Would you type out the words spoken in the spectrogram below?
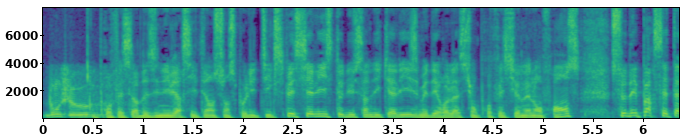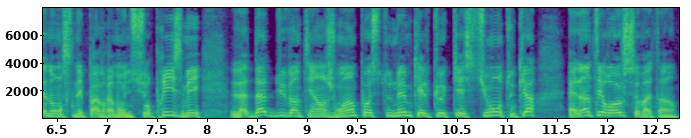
Bonjour. Professeur des universités en sciences politiques, spécialiste du syndicalisme et des relations professionnelles en France. Ce départ, cette annonce n'est pas vraiment une surprise, mais la date du 21 juin pose tout de même quelques questions. En tout cas, elle interroge ce matin.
